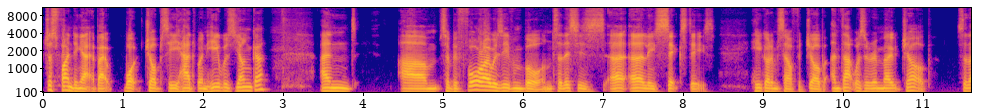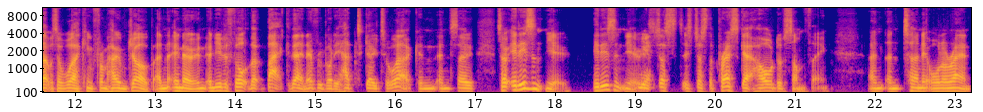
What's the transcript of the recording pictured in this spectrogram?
just finding out about what jobs he had when he was younger. And um, so before I was even born, so this is uh, early 60s, he got himself a job, and that was a remote job. So that was a working from home job, and you know, and, and you'd have thought that back then everybody had to go to work, and and so so it isn't new. It isn't new. Yeah. It's just it's just the press get hold of something, and and turn it all around.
